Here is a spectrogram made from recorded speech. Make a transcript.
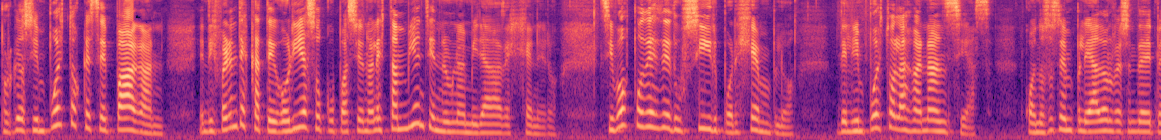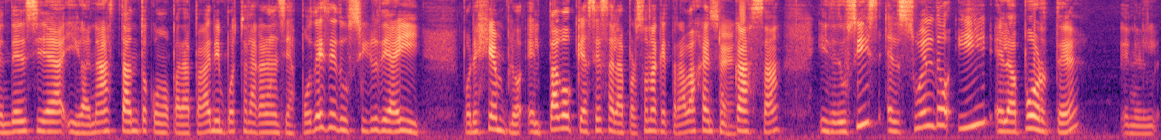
Porque los impuestos que se pagan en diferentes categorías ocupacionales también tienen una mirada de género. Si vos podés deducir, por ejemplo, del impuesto a las ganancias, cuando sos empleado en relación de dependencia y ganás tanto como para pagar impuestos a las ganancias, podés deducir de ahí, por ejemplo, el pago que haces a la persona que trabaja en Sí. tu casa y deducís el sueldo y el aporte, en el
